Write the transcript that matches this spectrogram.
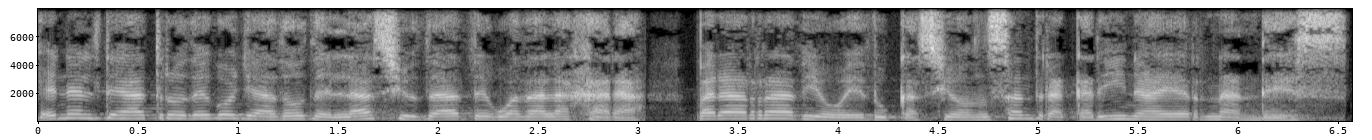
en el Teatro de Gollado de la ciudad de Guadalajara. Para Radio Educación, Sandra Karina Hernández.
